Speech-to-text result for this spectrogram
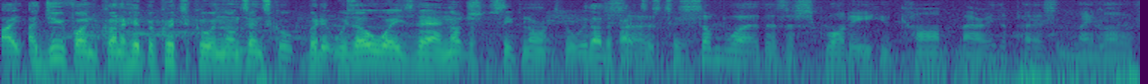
I, I do find kind of hypocritical and nonsensical, but it was always there, not just with Stephen Lawrence, but with other factors too. somewhere there's a squaddy who can't marry the person they love.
